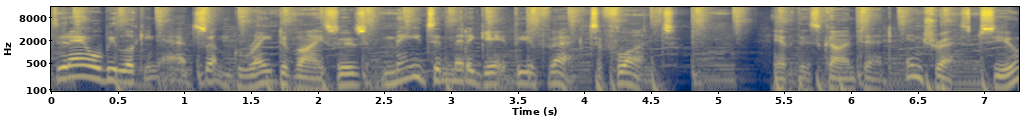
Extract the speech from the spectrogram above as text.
Today we'll be looking at some great devices made to mitigate the effects of floods. If this content interests you,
